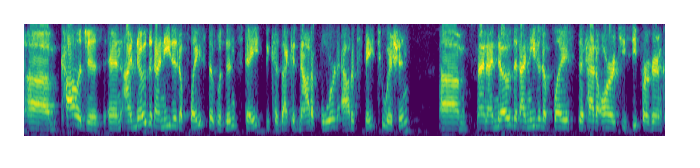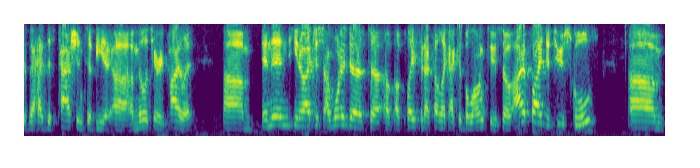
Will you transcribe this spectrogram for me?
um, colleges, and I know that I needed a place that was in state because I could not afford out of state tuition. Um, and I know that I needed a place that had a ROTC program because I had this passion to be a, a military pilot. Um, and then, you know, I just I wanted to, to a, a place that I felt like I could belong to. So I applied to two schools. Um,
